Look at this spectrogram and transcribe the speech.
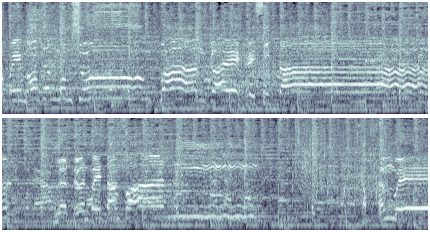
อกไปมองทั้งมุมสูงกว้างไกลให้สุดตา และเดินไปตามฝัน กับแอมเวย์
